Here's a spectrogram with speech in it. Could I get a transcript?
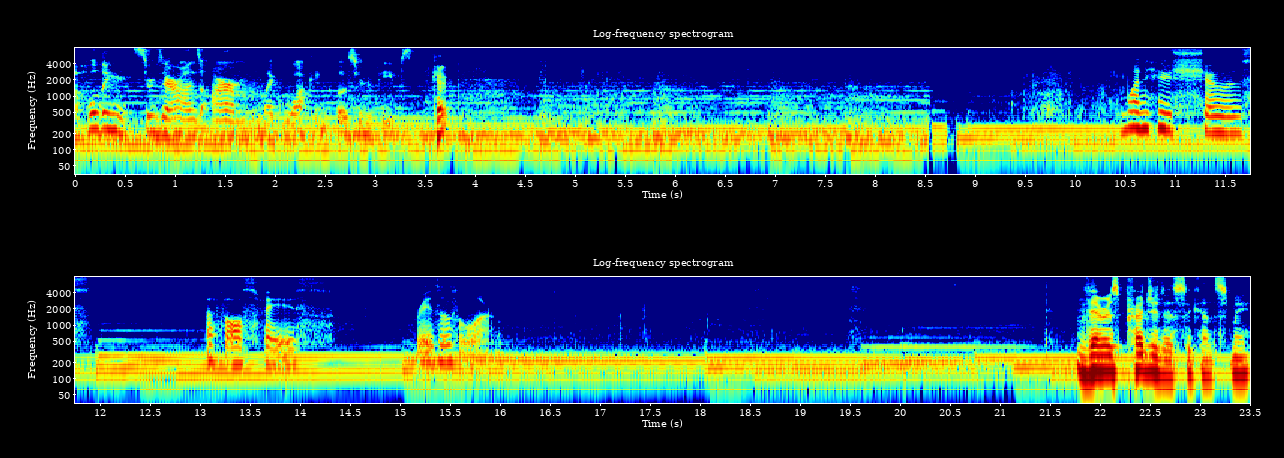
holding Sir Zeron's arm, like walking closer to Peeps. Okay. One who shows a false face raises alarm. There is prejudice against me.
